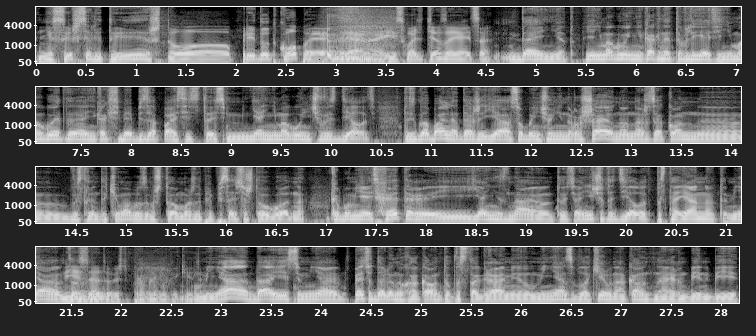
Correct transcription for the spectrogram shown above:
Не слышишься ли ты, что придут копы, реально, и схватят тебя за яйца? Да и нет. Я не могу никак на это влиять, я не могу это никак себя обезопасить. То есть я не могу ничего сделать. То есть глобально даже я особо ничего не нарушаю, но наш закон э, выстроен таким образом, что можно приписать все что угодно. Как бы у меня есть хейтеры, и я не знаю, то есть они что-то делают постоянно. Вот у меня... Есть, да, то есть проблемы У какие-то? меня, да, есть. У меня 5 удаленных аккаунтов в Инстаграме. У меня заблокирован аккаунт на Airbnb.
